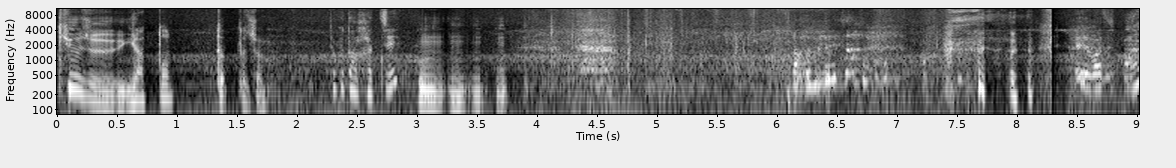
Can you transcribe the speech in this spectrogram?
90やっとだったじゃん。ってことは 8? うんうんうんうん。え私番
